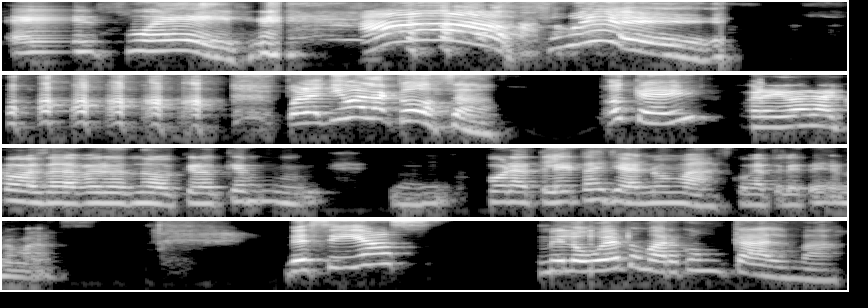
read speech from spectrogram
Él fue. ¡Ah! ¡Fue! Por allí va la cosa. Ok. Por ahí va la cosa, pero no, creo que por atletas ya no más, con atletas ya no más. Decías, me lo voy a tomar con calma.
